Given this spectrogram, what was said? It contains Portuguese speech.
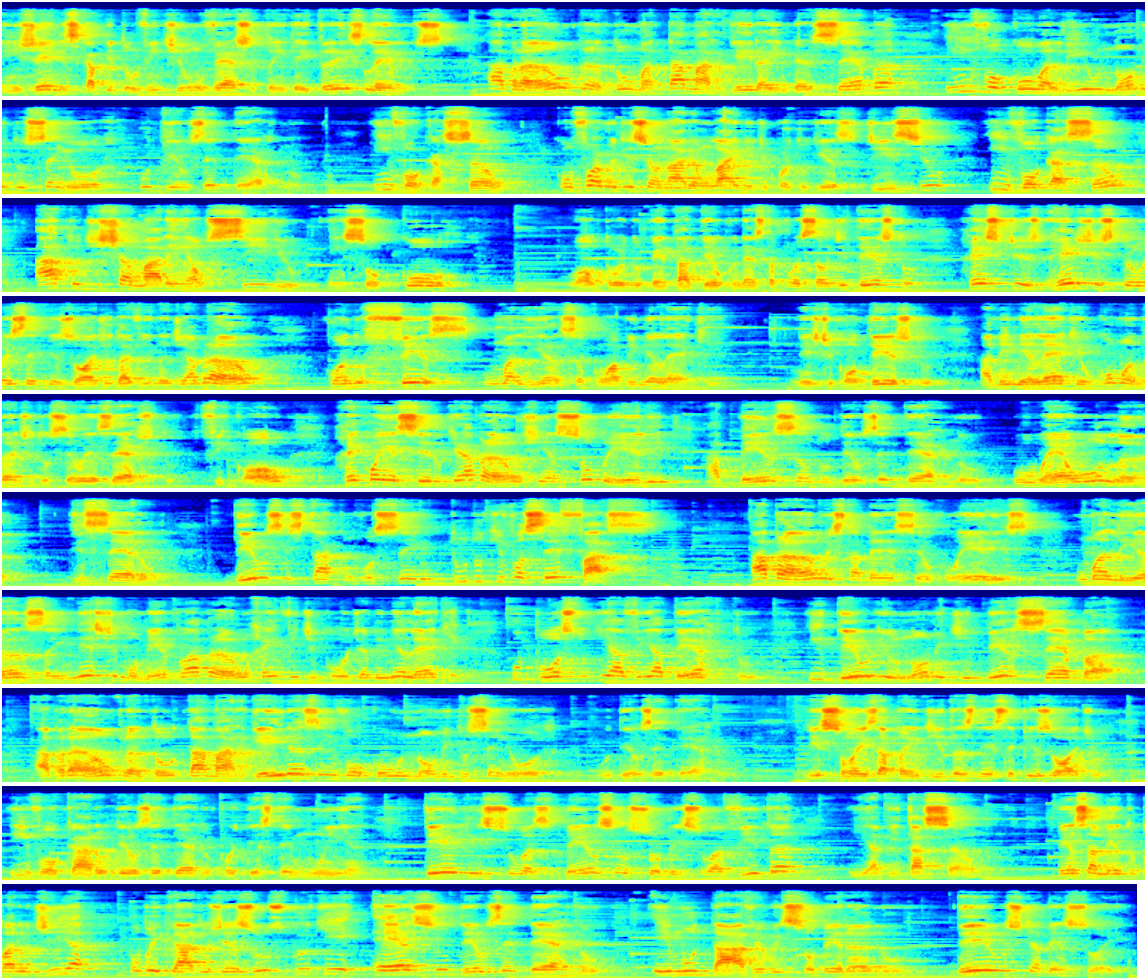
Em Gênesis capítulo 21, verso 33, lemos: Abraão plantou uma tamargueira em Berseba e invocou ali o nome do Senhor, o Deus eterno. Invocação, conforme o dicionário online de português disse, invocação, ato de chamar em auxílio, em socorro. O autor do Pentateuco, nesta porção de texto, registrou esse episódio da vida de Abraão quando fez uma aliança com Abimeleque. Neste contexto, Abimeleque, o comandante do seu exército, Ficol, reconheceram que Abraão tinha sobre ele a bênção do Deus eterno, o El Olã. Disseram: Deus está com você em tudo que você faz. Abraão estabeleceu com eles uma aliança e neste momento Abraão reivindicou de Abimeleque o posto que havia aberto e deu-lhe o nome de Berseba. Abraão plantou tamargueiras e invocou o nome do Senhor, o Deus eterno. Lições aprendidas neste episódio: invocar o Deus eterno por testemunha, ter-lhe suas bênçãos sobre sua vida e habitação. Pensamento para o dia. Obrigado, Jesus, porque és o Deus eterno, imutável e soberano. Deus te abençoe.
